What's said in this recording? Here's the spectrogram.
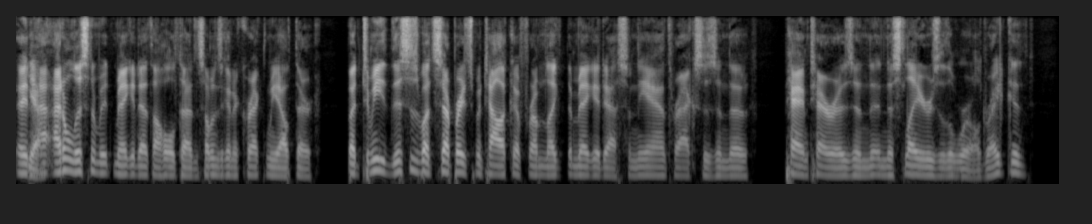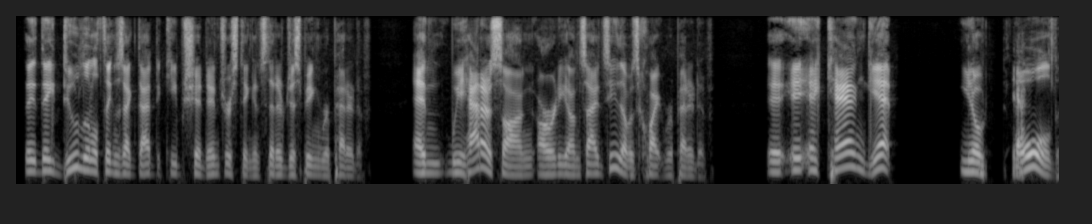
and Yeah. I, I don't listen to Megadeth the whole time. Someone's going to correct me out there. But to me, this is what separates Metallica from like the Megadeths and the Anthraxes and the Panteras and, and the Slayers of the world, right? They they do little things like that to keep shit interesting instead of just being repetitive. And we had a song already on side C that was quite repetitive. It, it, it can get you know, Yeah. old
